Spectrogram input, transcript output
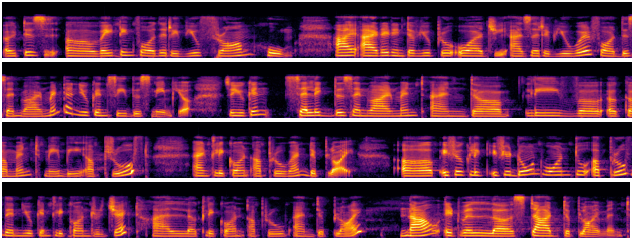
it is uh, waiting for the review from whom. I added Interview Pro ORG as a reviewer for this environment, and you can see this name here. So you can select this environment and uh, leave uh, a comment, maybe approved, and click on approve and deploy. Uh, if you click, if you don't want to approve, then you can click on reject. I'll uh, click on approve and deploy. Now it will uh, start deployment.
